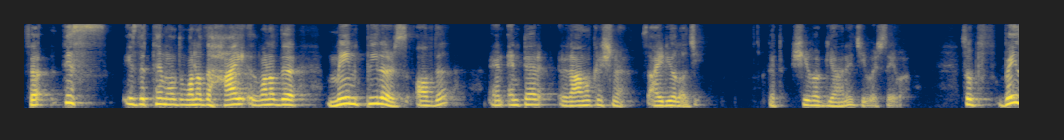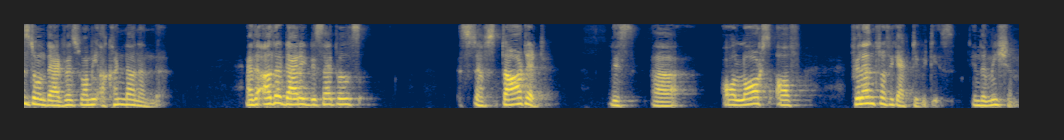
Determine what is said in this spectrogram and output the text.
So this is the theme of the, one of the high, one of the main pillars of the an entire Ramakrishna's ideology, that Shiva Jnana Jiva Seva. So based on that, when Swami Akhandananda and the other direct disciples have started this uh, or lots of philanthropic activities in the mission.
